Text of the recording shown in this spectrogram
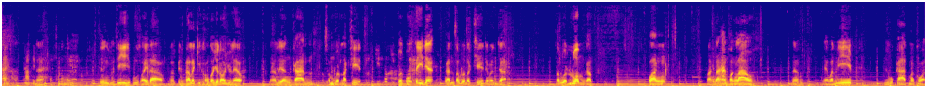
ใช่ครับสามสิบนะซึ่งซึ่งอยู่ที่ภูสอยดาวมันเป็นภารกิจของตชดอยู่แล้วนะเรื่องการสำรวจหลักเขตโดยปกติเนี่ยการสำรวจหลักเขตเนี่ยมันจะสำรวจร่วมกับฝั่งฝั่งทหารฝั่งลาวนะแต่วันนี้ ถือโอกาสมาก่อน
